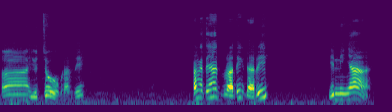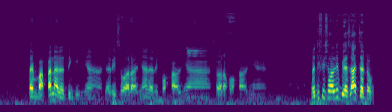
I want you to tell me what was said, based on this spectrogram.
Eh Yujo berarti. Kan katanya berarti dari ininya tembakan ada tingginya dari suaranya dari vokalnya suara vokalnya. Berarti visualnya biasa aja dong.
